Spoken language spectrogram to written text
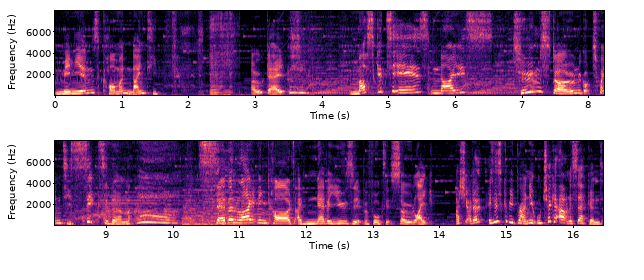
Minions, common, 90. okay. Musketeers, nice. Tombstone, we've got 26 of them. Seven lightning cards. I've never used it before because it's so, like, Actually, I don't... Is this could be brand new? We'll check it out in a second.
